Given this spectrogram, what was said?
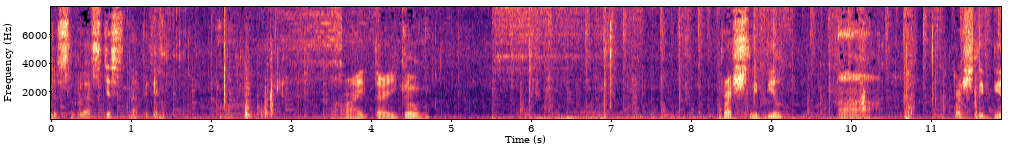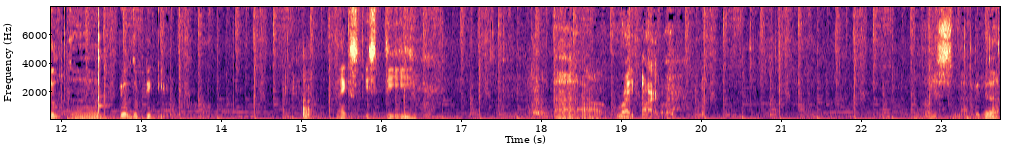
just, let's just snap it in all right there you go. Freshly built uh, freshly built uh, build a figure next is the uh, right arm. Just snap it up.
